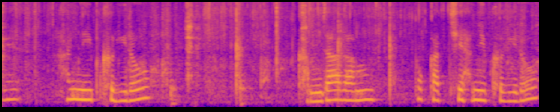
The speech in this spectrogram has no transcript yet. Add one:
이렇게 한 입 크기로 감자랑 똑같이 한 입 크기로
